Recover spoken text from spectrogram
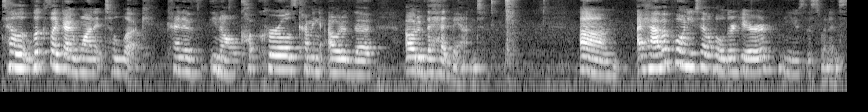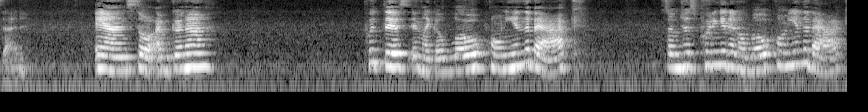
till it looks like I want it to look kind of, you know, curls coming out of the out of the headband. Um, I have a ponytail holder here. Let me use this one instead. And so I'm gonna put this in like a low pony in the back. So I'm just putting it in a low pony in the back.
